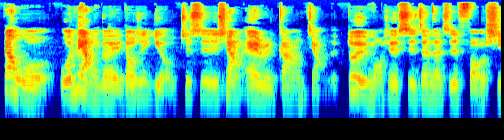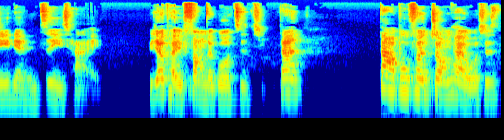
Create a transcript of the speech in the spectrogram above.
但我我两个也都是有，就是像 Eric 刚刚讲的，对于某些事真的是佛系一点，你自己才比较可以放得过自己，但。大部分状态我是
